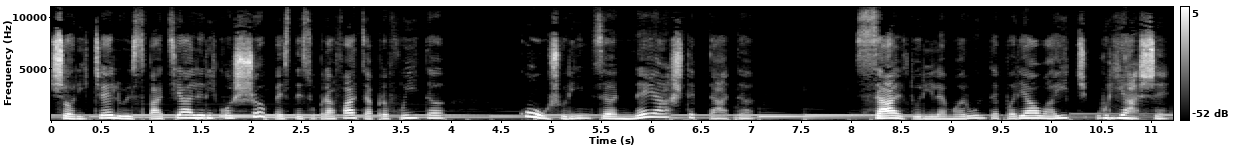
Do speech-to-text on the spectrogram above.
Șoricelul spațial ricoșă peste suprafața prăfuită cu o ușurință neașteptată. Salturile mărunte păreau aici uriașe.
